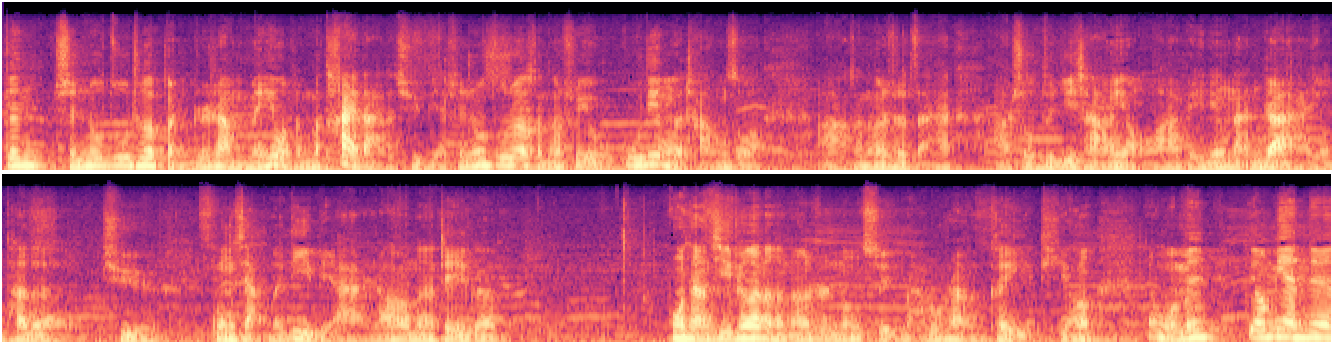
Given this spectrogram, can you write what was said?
跟神州租车本质上没有什么太大的区别。神州租车可能是有固定的场所啊，可能是在啊首都机场有啊，北京南站有它的去共享的地点。然后呢，这个共享汽车呢，可能是能随马路上可以停。但我们要面对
